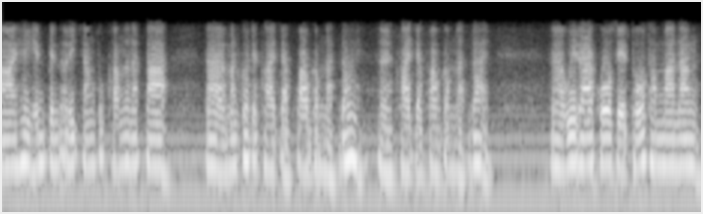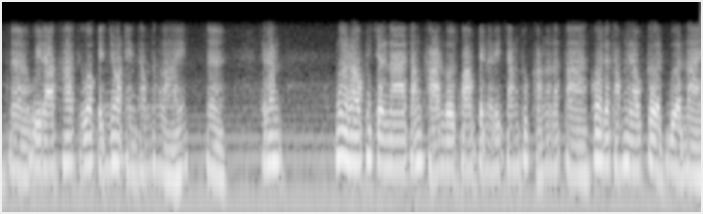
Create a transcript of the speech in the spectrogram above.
กายให้เห็นเป็นอนิจจังทุกขังอนัตตาอ่ามันก็จะคลายจากความกำหนัดได้คลายจากความกำหนัดได้วิราโคเศโธธรรมานังวิราคะถือว่าเป็นยอดแห่งธรรมทั้งหลายฉะนั้น เมื่อเราพิจารณาสังขารโดยความเป็นอริจังทุกขังอนัตตา ก็จะทำให้เราเกิดเบื่อหน่าย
